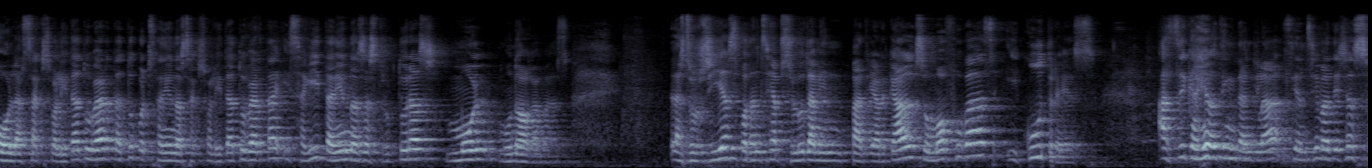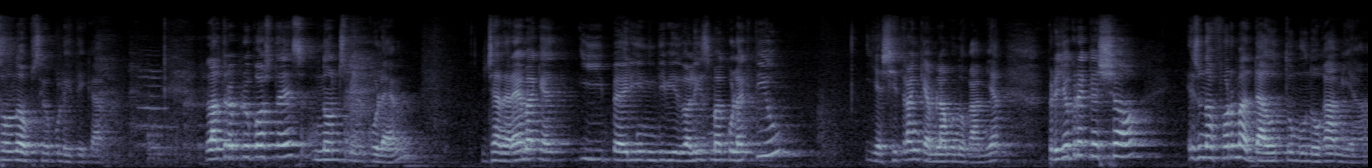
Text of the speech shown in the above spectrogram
o la sexualitat oberta, tu pots tenir una sexualitat oberta i seguir tenint unes estructures molt monògames. Les orgies poden ser absolutament patriarcals, homòfobes i cutres. Així que jo tinc tan clar si en si mateixes són una opció política. L'altra proposta és no ens vinculem, generem aquest hiperindividualisme col·lectiu i així trenquem la monogàmia. Però jo crec que això és una forma d'automonogàmia,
